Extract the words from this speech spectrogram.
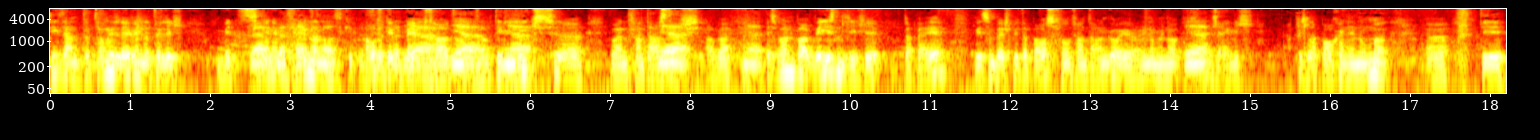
die dann der Tony Levin natürlich mit ja, seinem Können aufgepeppt ja, hat ja, und, die. Licks äh, waren fantastisch. Aber es waren ein paar wesentliche dabei, wie zum Beispiel der Bass von Fandango, ich erinnere mich noch, ist eigentlich bisschen auch eine Nummer, die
